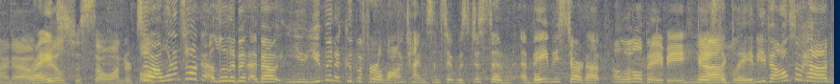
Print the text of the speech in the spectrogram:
I know, right? it feels just so wonderful. So I want to talk a little bit about you. You've been at Coupa for a long time since it was just a, a baby startup. A little baby, Basically, yeah. and you've also had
